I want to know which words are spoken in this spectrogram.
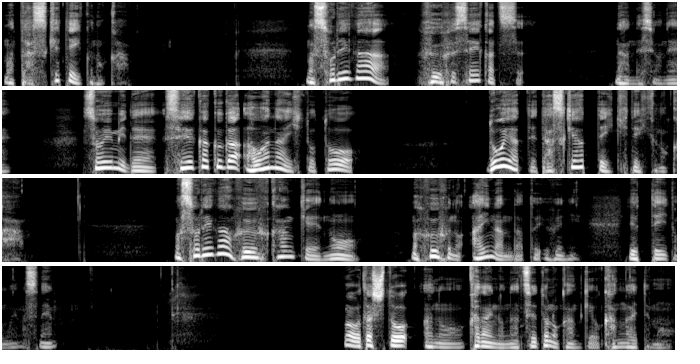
まあ、助けていくのか、まあ、それが夫婦生活なんですよね。そういう意味で性格が合わない人とどうやって助け合って生きていくのか、まあ、それが夫婦関係の、まあ、夫婦の愛なんだというふうに言っていいと思いますね。まあ、私とあの家内の夏江との関係を考えても、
